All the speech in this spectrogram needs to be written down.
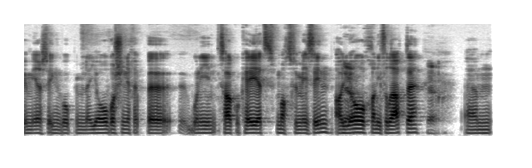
bei mir ist es irgendwo bei einem Jahr wahrscheinlich etwa, wo ich sage, okay, jetzt macht es für mich Sinn. Ein Ja. Jahr kann ich vertreten. ja. Ähm,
